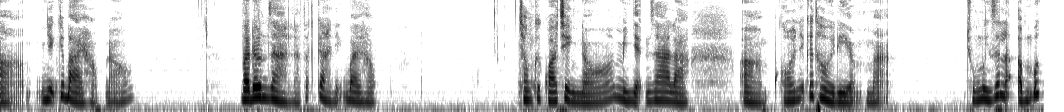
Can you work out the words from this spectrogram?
uh, những cái bài học đó và đơn giản là tất cả những bài học. Trong cái quá trình đó mình nhận ra là uh, có những cái thời điểm mà chúng mình rất là ấm ức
